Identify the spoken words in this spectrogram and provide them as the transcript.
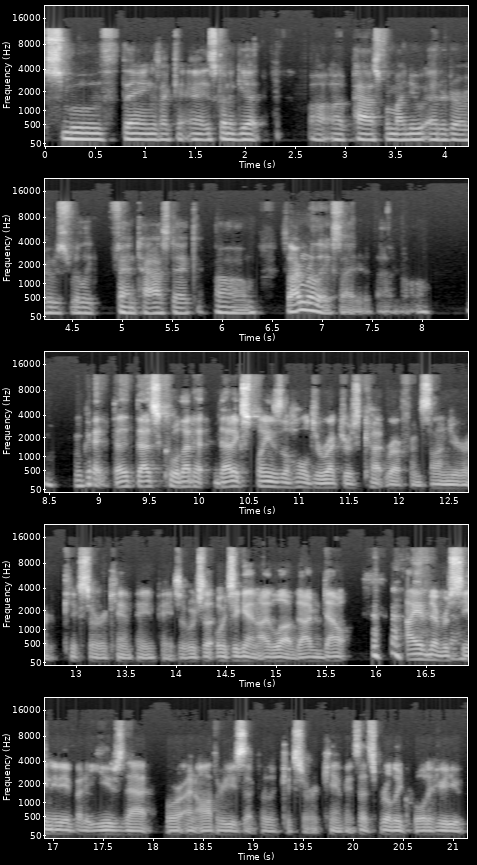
smooth things. I can. It's going to get uh, a pass from my new editor, who's really fantastic. Um, so I'm really excited about it all. Okay, that, that's cool. That that explains the whole director's cut reference on your Kickstarter campaign page, which which again I loved. I've now I have never yeah. seen anybody use that or an author use that for the Kickstarter campaigns. That's really cool to hear you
